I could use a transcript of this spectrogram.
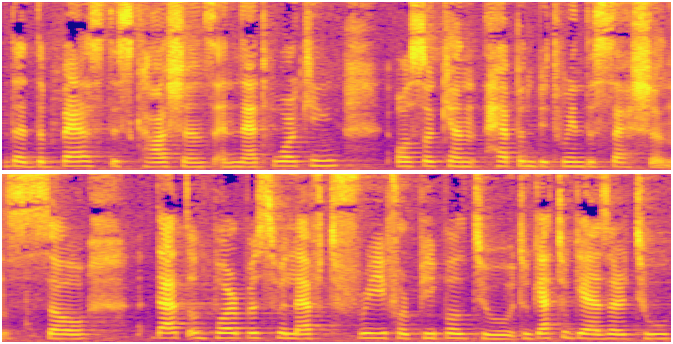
that the best discussions and networking also can happen between the sessions. So that on purpose we left free for people to to get together to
